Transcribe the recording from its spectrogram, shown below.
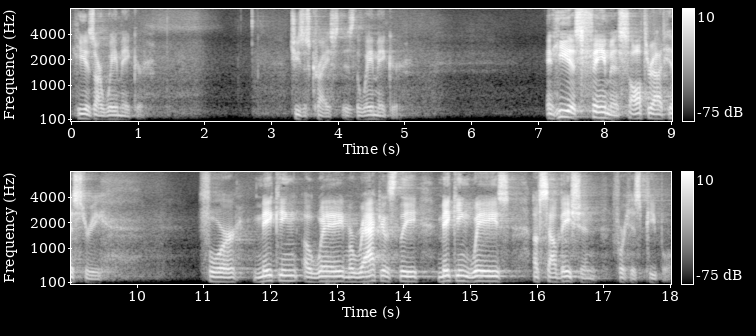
he is our waymaker. Jesus Christ is the waymaker. And he is famous all throughout history for making a way, miraculously making ways of salvation for his people.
